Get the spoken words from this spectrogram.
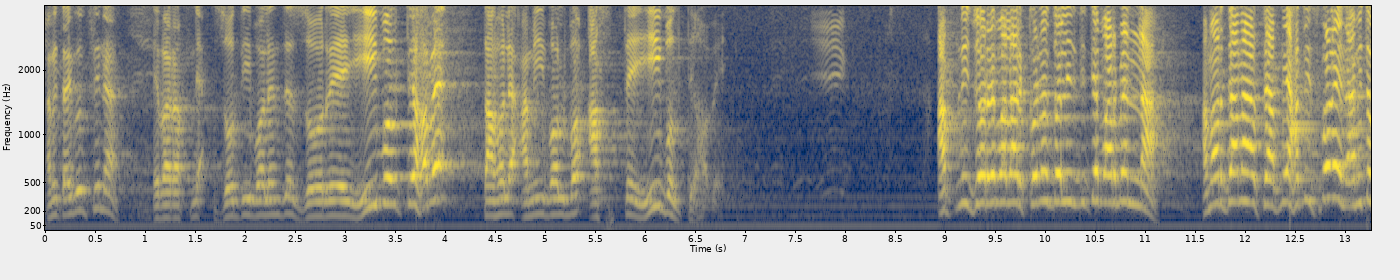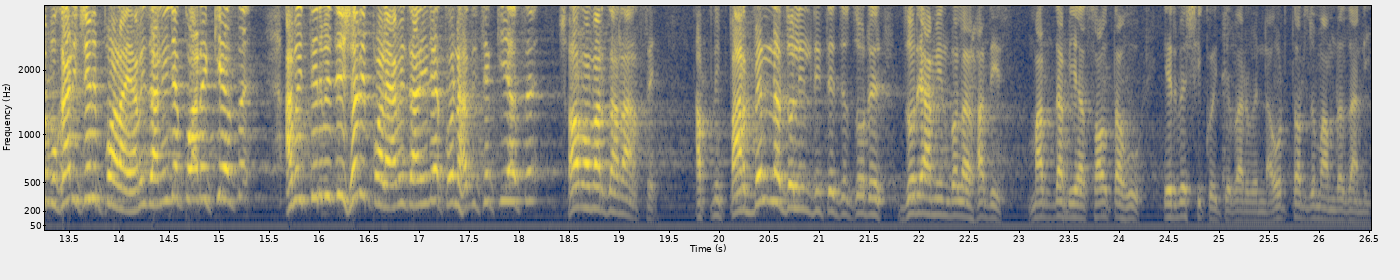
আমি তাই বলছি না। এবার আপনি যদি বলেন যে জোরেই বলতে হবে, তাহলে আমি বলব আস্তে ই বলতে হবে। আপনি জোরে বলার কোনো দলিল দিতে পারবেন না। আমার জানা আছে, আপনি হাদিস পড়েন, আমি তো বুখারি শরীফ পড়াই, আমি জানি না কোয়ারে কি আছে। আমি তিরমিজি শরীফ পড়াই, আমি জানি না কোন হাদিসে কি আছে, সব আমার জানা আছে। আপনি পারবেন না দলিল দিতে যে জোরে জোরে আমিন বলার হাদিস। মাদ্দা বিয়া সৌতাহু এর বেশি কইতে পারবেন না, ওর তর্জমা আমরা জানি।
